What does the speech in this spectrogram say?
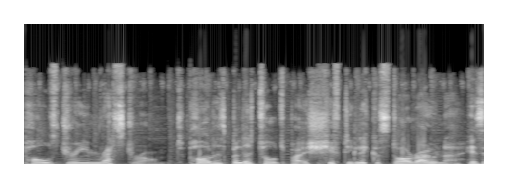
Paul's dream restaurant. Paul is belittled by a shifty liquor store owner, his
